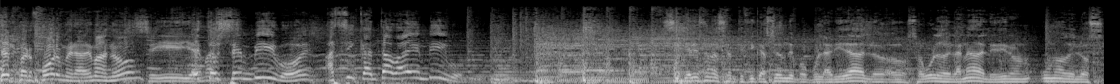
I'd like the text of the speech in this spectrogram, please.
Es performer además, ¿no? Sí, y Esto además- es en vivo, ¿eh? Así cantaba en vivo. Si querés una certificación de popularidad, los abuelos de la nada le dieron uno de los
